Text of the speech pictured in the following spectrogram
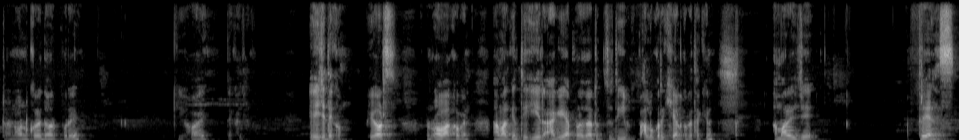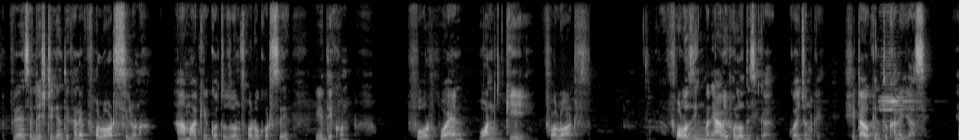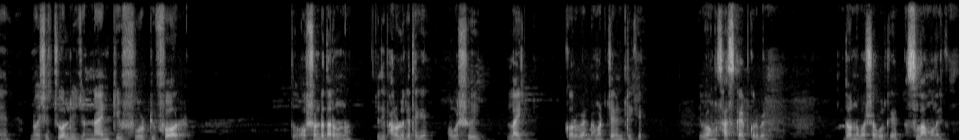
টার্ন অন করে দেওয়ার পরে কি হয়? দেখা যাক। এই যে দেখুন ভিওর্স অবাক হবেন। আমার কিন্তু এর আগে আপনারা যারা যদি ভালো করে খেয়াল করে থাকেন, আমার এই যে ফ্রেন্ডস ফ্রেন্ডস লিস্টে কিন্তু এখানে ফলোয়ার্স ছিল না। আমাকে কতজন ফলো করছে? এই দেখুন four point one K followers ফলোজিং মানে আমি ফলো দিছি কয়জনকে? সেটাও কিন্তু ওখানে যে আছে হ্যাঁ? নয়শো চুয়াল্লিশ জন নাইনটি ফোরটি ফোর তো অপশনটা দারুণ না। যদি ভালো লেগে থাকে, অবশ্যই লাইক করবেন আমার চ্যানেলটিকে এবং সাবস্ক্রাইব করবেন। ধন্যবাদ সকলকে। আসসালামু আলাইকুম।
